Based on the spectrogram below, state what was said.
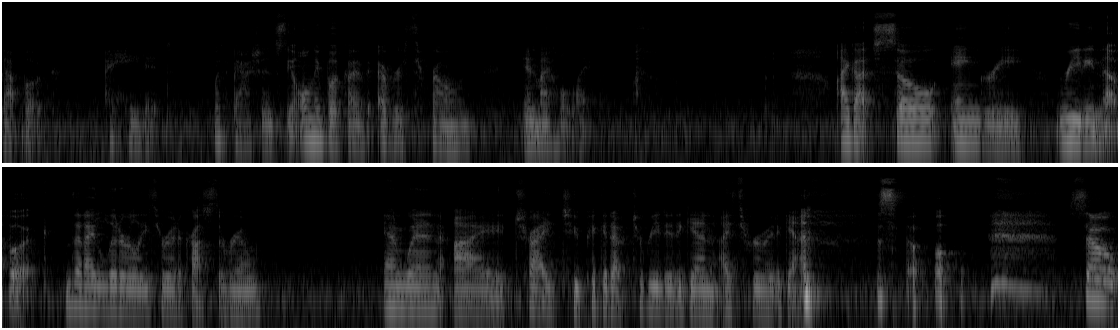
that book. I hate it with a passion. It's the only book I've ever thrown in my whole life. I got so angry reading that book that I literally threw it across the room. And when I tried to pick it up to read it again, I threw it again. so, so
